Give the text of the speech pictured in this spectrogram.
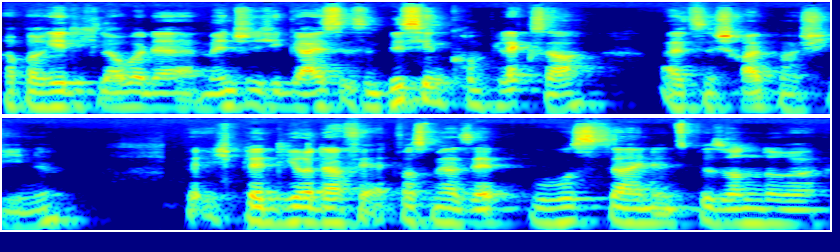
repariert. Ich glaube, der menschliche Geist ist ein bisschen komplexer als eine Schreibmaschine. Ich plädiere dafür etwas mehr Selbstbewusstsein, insbesondere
